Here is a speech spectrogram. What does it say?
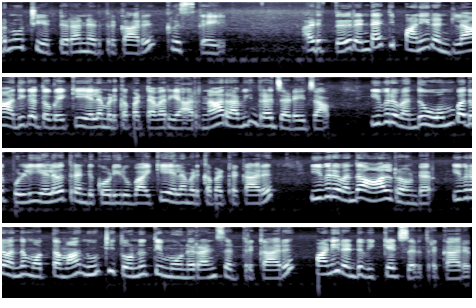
அறுநூற்றி எட்டு ரன் எடுத்திருக்காரு கிறிஸ் கெயில். அடுத்து ரெண்டாயிரத்தி பன்னிரெண்டில் அதிக தொகைக்கு ஏலம் எடுக்கப்பட்டவர் யாருன்னா ரவீந்திர ஜடேஜா. இவர் வந்து ஒன்பது புள்ளி எழுபத்தி ரெண்டு கோடி ரூபாய்க்கு ஏலம் எடுக்கப்பட்டிருக்காரு. இவர் வந்து ஆல்ரவுண்டர். இவர் வந்து மொத்தமாக நூற்றி தொண்ணூற்றி மூணு ரன்ஸ் எடுத்திருக்காரு. பனிரெண்டு விக்கெட்ஸ் எடுத்திருக்காரு.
